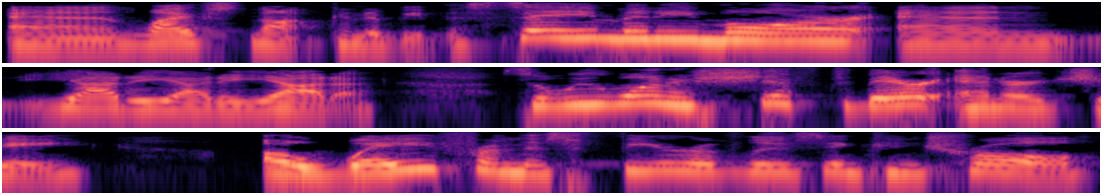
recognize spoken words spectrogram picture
and life's not going to be the same anymore and yada yada yada. So we want to shift their energy away from this fear of losing control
